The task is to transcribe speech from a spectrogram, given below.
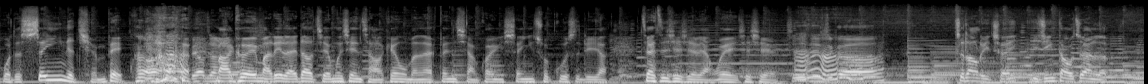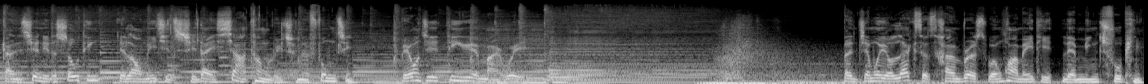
我的声音的前辈 马克与玛丽来到节目现场，跟我们来分享关于声音说故事的力量。再次谢谢两位，谢谢，谢谢志哥。这趟旅程已经到站了，感谢你的收听，也让我们一起期待下趟旅程的风景。别忘记订阅买位。本节目由 Lexus 和 Verse 文化媒体联名出品。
